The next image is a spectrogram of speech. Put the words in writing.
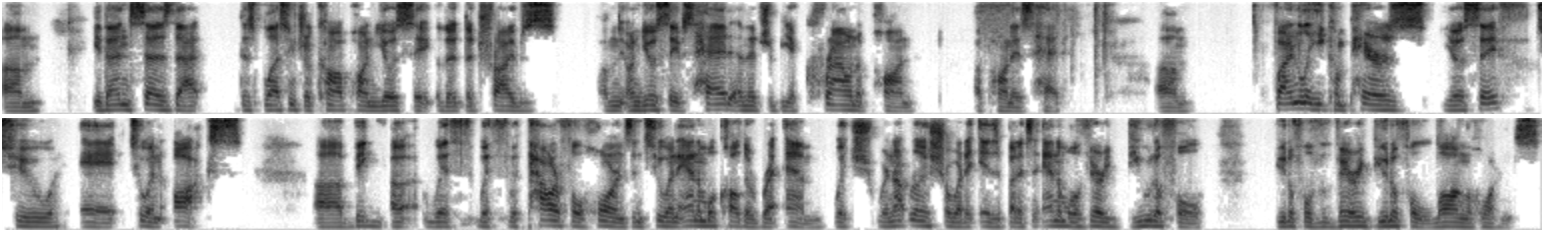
Um, he then says that this blessing shall come upon Yosef, the, the tribes on, the, on Yosef's head, and there should be a crown upon upon his head. Um, finally, he compares Yosef to a to an ox uh, big uh, with with with powerful horns into an animal called a re'em, which we're not really sure what it is, but it's an animal with very beautiful, beautiful, very beautiful long horns.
